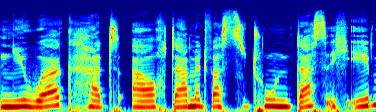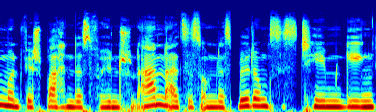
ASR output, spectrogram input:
New Work hat auch damit was zu tun, dass ich eben, und wir sprachen das vorhin schon an, als es um das Bildungssystem ging,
